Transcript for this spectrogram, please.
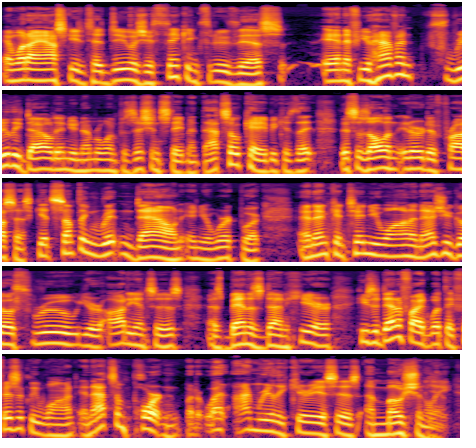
And what I ask you to do as you're thinking through this and if you haven't really dialed in your number one position statement, that's okay because that, this is all an iterative process. Get something written down in your workbook and then continue on. And as you go through your audiences, as Ben has done here, he's identified what they physically want, and that's important. But what I'm really curious is emotionally. Yeah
